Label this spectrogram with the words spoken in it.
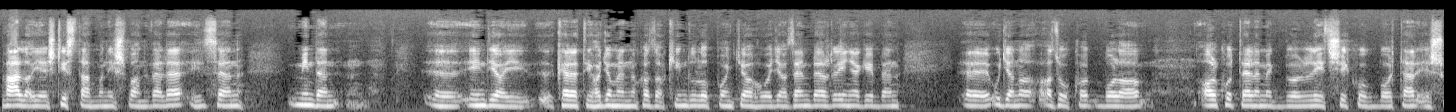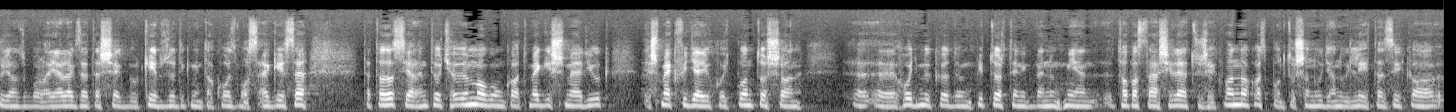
vállalja és tisztában is van vele, hiszen minden indiai keleti hagyománynak az a kiinduló pontja, hogy az ember lényegében ugyanazokból a alkotelemekből, létségokból és ugyanazokból a jellegzetességből képződik, mint a kozmosz egésze. Tehát az azt jelenti, hogy ha önmagunkat megismerjük, és megfigyeljük, hogy pontosan hogy működünk, mi történik bennünk, milyen tapasztalási lehetőségek vannak, az pontosan ugyanúgy létezik a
